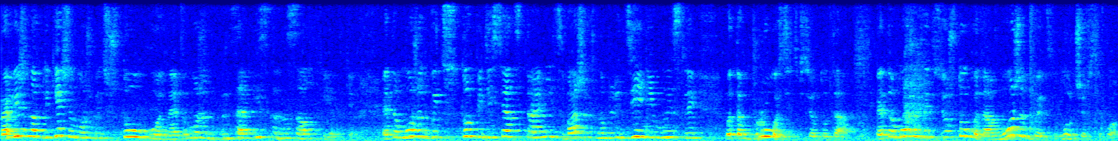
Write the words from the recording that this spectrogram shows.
Provisional application может быть что угодно, это может быть записка на салфетке, это может быть 150 страниц ваших наблюдений, мыслей, вот так бросить все туда. Это может быть все что угодно, а может быть лучше всего,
